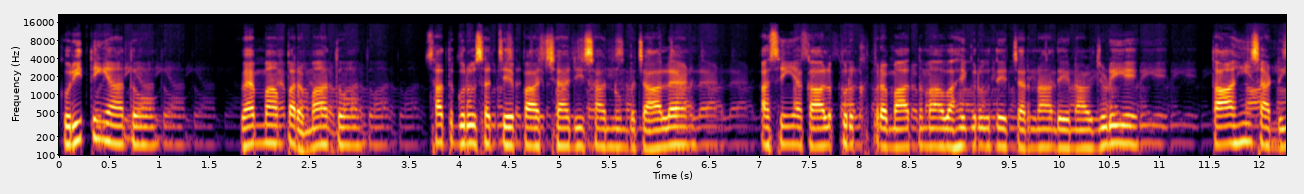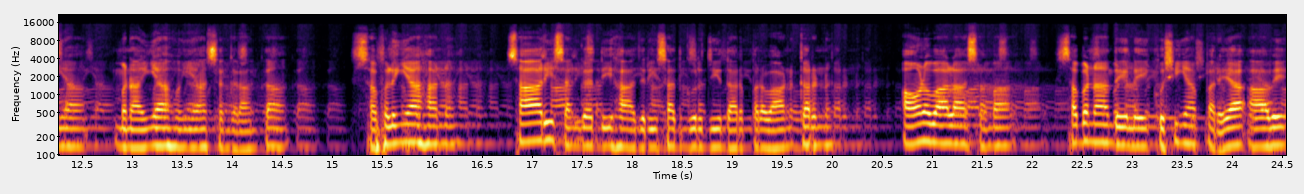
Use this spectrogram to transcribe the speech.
ਕੁਰੀਤੀਆਂ ਤੋਂ, ਵਹਿਮਾਂ ਭਰਮਾਂ ਤੋਂ, ਸਤਿਗੁਰੂ ਸੱਚੇ ਪਾਤਸ਼ਾਹ ਜੀ ਸਾਨੂੰ ਬਚਾ ਲੈਣ, ਅਸੀਂ ਅਕਾਲ ਪੁਰਖ ਪ੍ਰਮਾਤਮਾ ਵਾਹਿਗੁਰੂ ਦੇ ਚਰਨਾਂ ਦੇ ਨਾਲ ਜੁੜੀਏ, ਤਾਂ ਹੀ ਸਾਡੀਆਂ ਮਨਾਈਆਂ ਹੋਈਆਂ ਸੰਗਰਾਂਤਾਂ ਸਫਲੀਆਂ ਹਨ। ਸਾਰੀ ਸੰਗਤ ਦੀ ਹਾਜ਼ਰੀ ਸਤਿਗੁਰੂ ਜੀ ਦਰ ਪ੍ਰਵਾਨ ਕਰਨ। ਆਉਣ ਵਾਲਾ ਸਮਾਂ ਸਭਨਾਂ ਦੇ ਲਈ ਖੁਸ਼ੀਆਂ ਭਰਿਆ ਆਵੇ।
